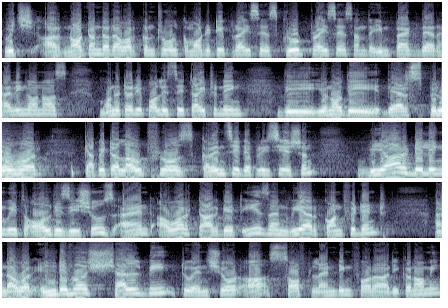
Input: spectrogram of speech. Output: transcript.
which are not under our control, commodity prices, crude prices and the impact they are having on us, monetary policy tightening, the, you know, the, their spillover, capital outflows, currency depreciation. We are dealing with all these issues and our target is and we are confident and our endeavor shall be to ensure a soft landing for our economy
